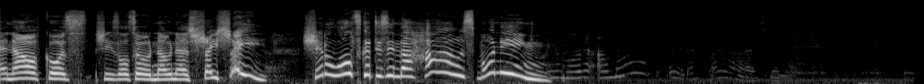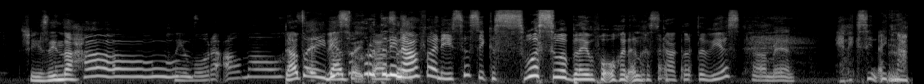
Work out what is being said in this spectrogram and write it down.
And now of course she's also known as Shay Shay. Cheryl Walskut is in the house. Morning. She's in the house. Goeiemôre almal. Dis hy, dis hy. Groet in die naam van Jesus. Ek is so so bly om vanoggend ingeskakel te wees. Amen. En ek sien uit na 'n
